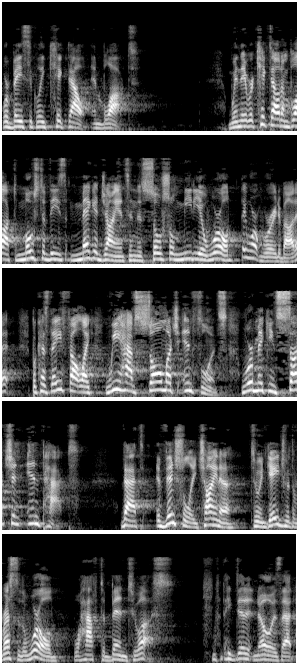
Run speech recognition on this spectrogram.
were basically kicked out and blocked. When they were kicked out and blocked, most of these mega giants in the social media world, they weren't worried about it because they felt like we have so much influence. We're making such an impact that eventually China, to engage with the rest of the world, will have to bend to us. What they didn't know is that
